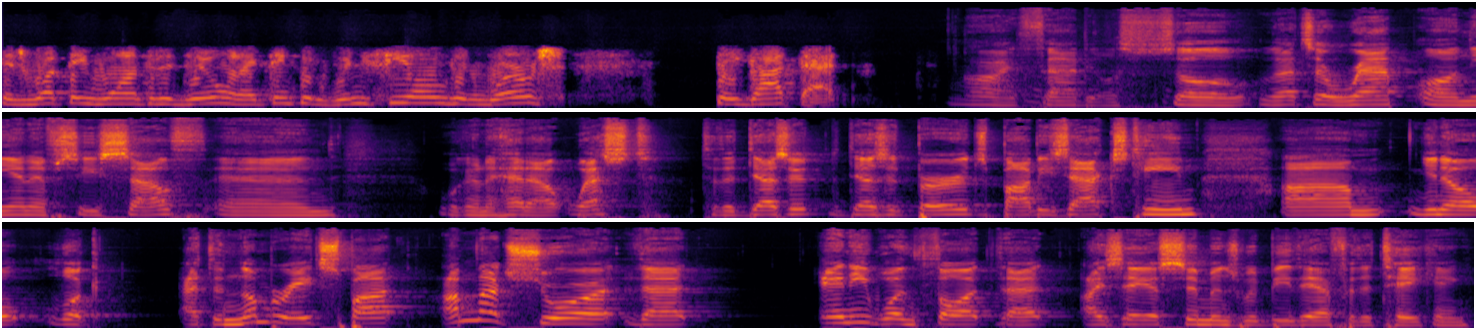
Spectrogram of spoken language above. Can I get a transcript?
is what they wanted to do. And I think with Winfield and Wirfs, they got that. All right, fabulous. So that's a wrap on the NFC South, and we're going to head out west to the desert, the Desert Birds, Bobby Zack's team. Um, you know, look at the number eight spot. I'm not sure that anyone thought that Isaiah Simmons would be there for the taking.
